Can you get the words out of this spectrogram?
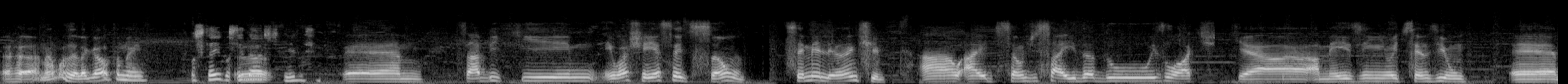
Uhum, não, mas é legal também. Gostei, gostei uh, da arte dele. É, sabe que eu achei essa edição semelhante à, à edição de saída do Slot, que é a Amazing 801 é,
